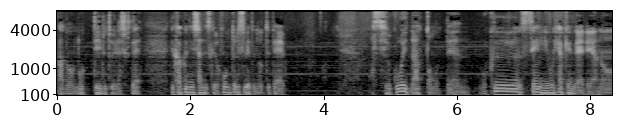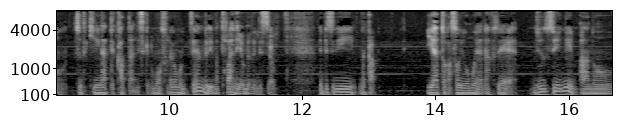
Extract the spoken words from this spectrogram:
あの、載っているというらしくて、で、確認したんですけど、本当に全て載ってて、すごいなと思って、僕、1400円ぐらいで、あの、ちょっと気になって買ったんですけども、それがもう全部今タダで読めるんですよ。で、別になんか、嫌とかそういう思いはなくて、純粋に、あの、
